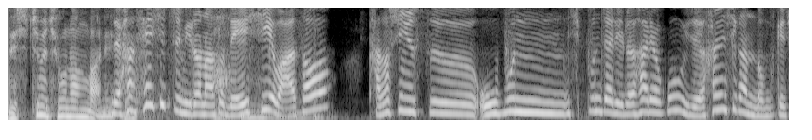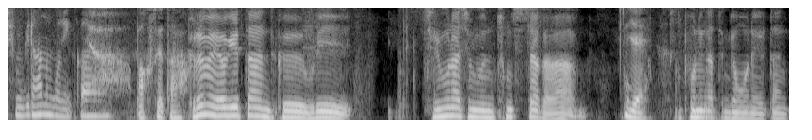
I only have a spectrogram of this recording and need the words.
4시쯤에 출근한 거 아니에요? 네, 한 3시쯤 일어나서 4시에 와서 5시 뉴스 5분 10분짜리를 하려고 이제 1시간 넘게 준비를 하는 거니까. 야, 빡세다. 그러면 여기 일단 그 우리 질문하신 분 청취자가 예. 본인 같은 경우는 일단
